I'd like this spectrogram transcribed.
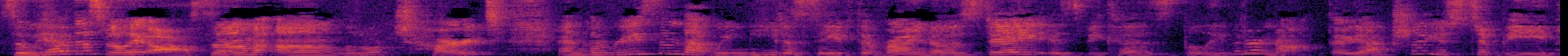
So we have this really awesome um, little chart, and the reason that we need a Save the Rhinos Day is because, believe it or not, there actually used to be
